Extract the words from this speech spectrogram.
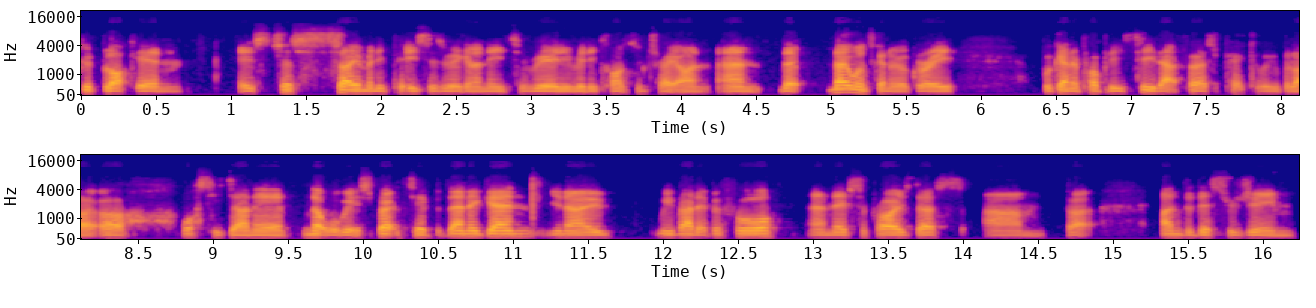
good blocking. It's just so many pieces we're going to need to really, really concentrate on, and that no one's going to agree we're going to probably see that first pick and we'll be like, oh, what's he done here? Not what we expected. But then again, you know, we've had it before and they've surprised us. Um, but under this regime,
